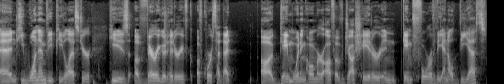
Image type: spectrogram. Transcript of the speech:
And he won MVP last year. He's a very good hitter. He, of course, had that uh, game winning homer off of Josh Hader in game four of the NLDS.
